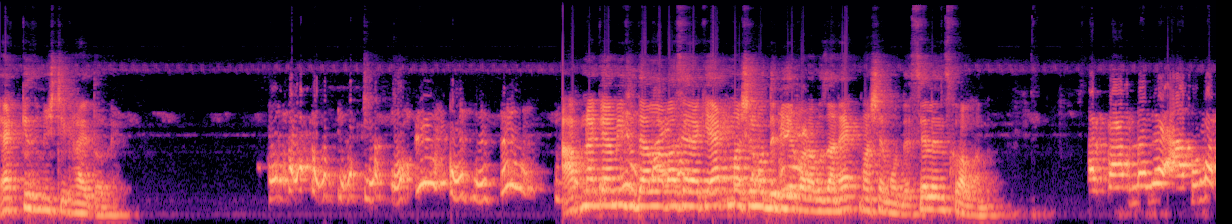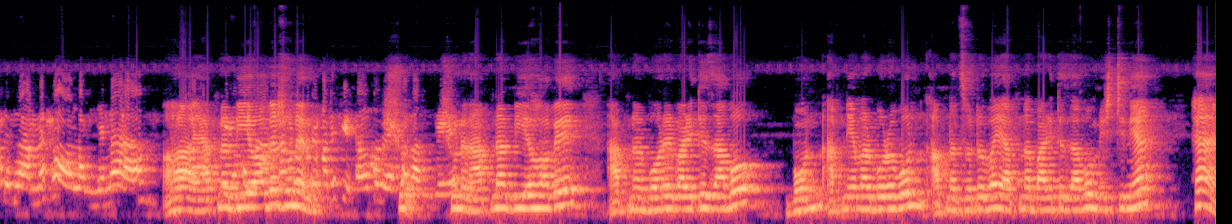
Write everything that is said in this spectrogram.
এক কেজি মিষ্টি খাইতে হবে আপনাকে আমি যদি আল্লাহ বাসায় রাখি এক মাসের মধ্যে বিয়ে করাবো জান এক মাসের মধ্যে চ্যালেঞ্জ করলাম। হ্যাঁ আপনার বিয়ে হবে শুনেন। শুনেন আপনার বিয়ে হবে আপনার বরের বাড়িতে যাব বোন আপনি আমার বড় বোন আপনার ছোট ভাই আপনার বাড়িতে যাব মিষ্টি নিয়ে হ্যাঁ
